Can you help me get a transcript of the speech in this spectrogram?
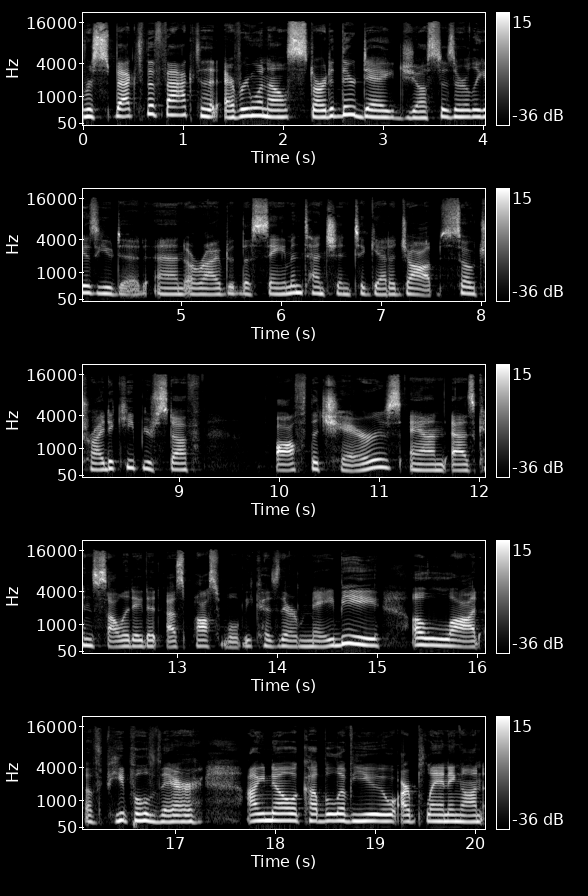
Respect the fact that everyone else started their day just as early as you did and arrived with the same intention to get a job. So try to keep your stuff off the chairs and as consolidated as possible because there may be a lot of people there. I know a couple of you are planning on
